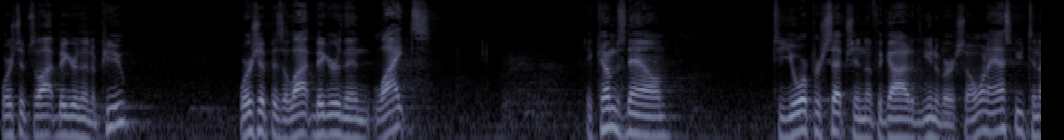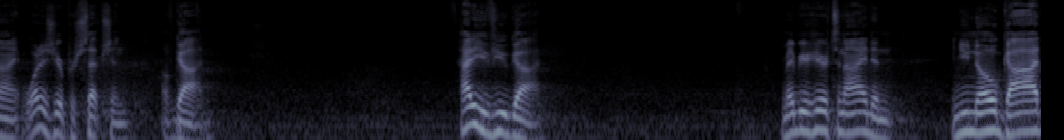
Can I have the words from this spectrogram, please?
Worship's a lot bigger than a pew. Worship is a lot bigger than lights. It comes down to your perception of the God of the universe. So I want to ask you tonight what is your perception of God? How do you view God? Maybe you're here tonight and, and you know God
